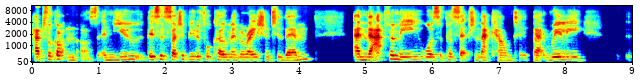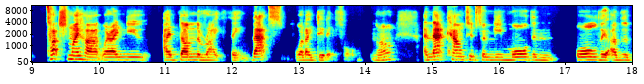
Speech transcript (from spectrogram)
had forgotten us. And you, this is such a beautiful commemoration to them. And that for me was a perception that counted, that really touched my heart where I knew I'd done the right thing. That's what I did it for. No? And that counted for me more than all the other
